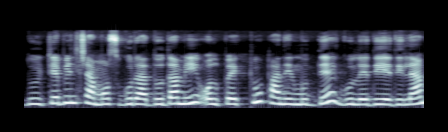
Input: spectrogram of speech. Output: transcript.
দুই টেবিল চামচ গুঁড়া দুধ আমি অল্প একটু পানির মধ্যে গুলে দিয়ে দিলাম।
